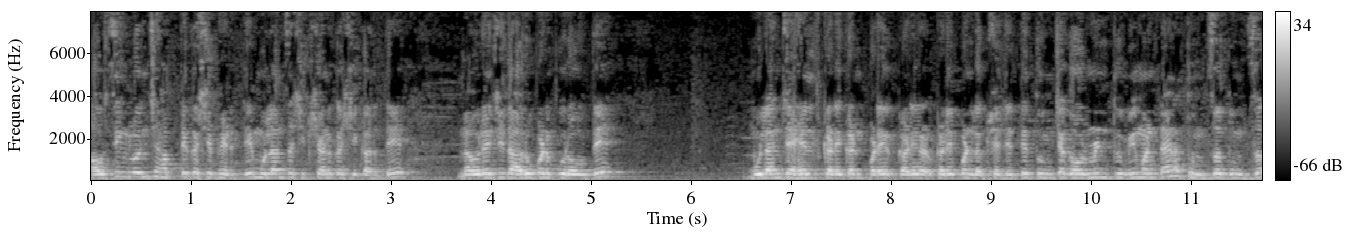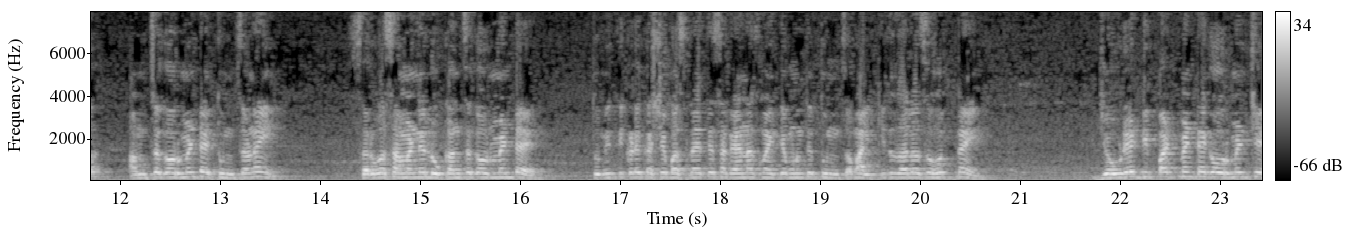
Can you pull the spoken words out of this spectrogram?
हाऊसिंग लोनचे हप्ते कसे फेडते मुलांचं शिक्षण कशी करते नवऱ्याची दारू पण पुरवते मुलांच्या हेल्थकडे कडे कडे कडे पण लक्ष देते. तुमच्या गव्हर्नमेंट तुम्ही म्हणताय ना तुमचं तुमचं आमचं गव्हर्नमेंट आहे तुमचं नाही. सर्वसामान्य लोकांचं गव्हर्नमेंट आहे. तुम्ही तिकडे कसे बसलाय ते सगळ्यांनाच माहिती आहे म्हणून ते तुमचं मालकीचं झालं असं होत नाही. जेवढे डिपार्टमेंट आहे गव्हर्नमेंटचे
